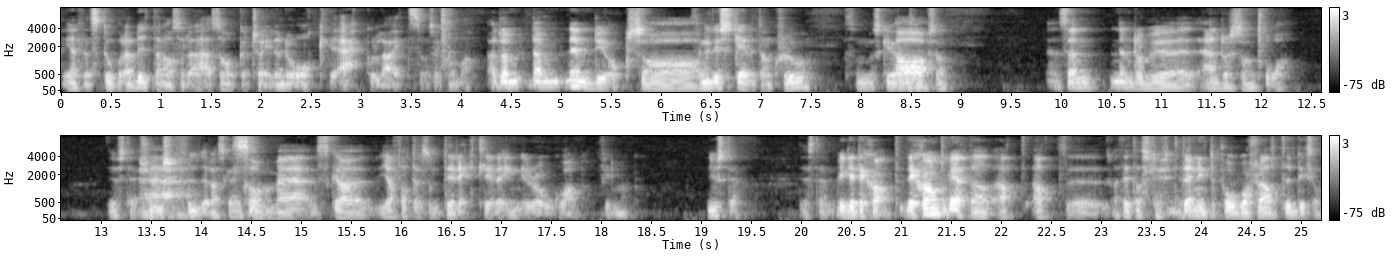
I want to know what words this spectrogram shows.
egentligen stora bitarna och så den här Soka-trailern då och The Acolytes som ska komma. Ja, de, de nämnde ju också... Sen är det ju Skeleton Crew som ska göras Ja. också. Sen nämnde de ju Andor säsong 2. Just det, Eh, 2024 ska den komma. Som eh, ska, jag fattar det som direkt leda in i Rogue One-filmen. Just det, det stämmer. Vilket är skönt. Det är skönt att veta att, att, att eh, Att det tar slut. den inte pågår för alltid. Liksom.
